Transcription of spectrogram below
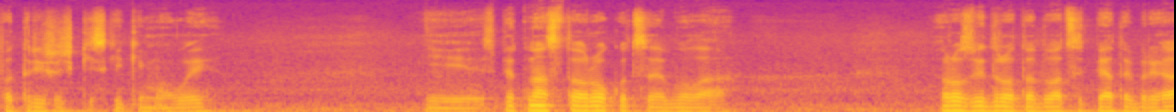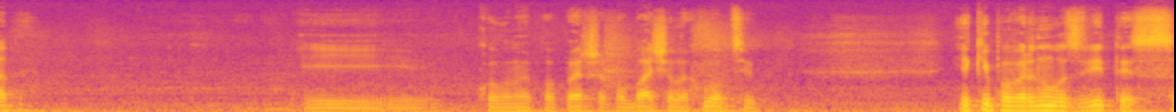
потрішечки, скільки могли. І з 15-го року це була розвідрота 25-ї бригади. І коли ми, по-перше, побачили хлопців, які повернулися звідти з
